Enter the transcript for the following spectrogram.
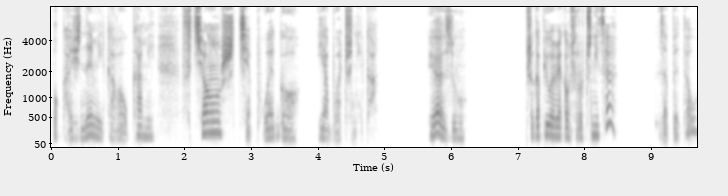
pokaźnymi kawałkami wciąż ciepłego jabłecznika. Jezu, przegapiłem jakąś rocznicę? Zapytał,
